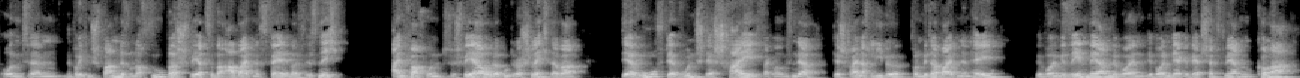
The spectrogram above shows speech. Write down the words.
und ähm, wirklich ein spannendes und auch super schwer zu bearbeitendes Feld, weil es ist nicht einfach und schwer oder gut oder schlecht, aber der Ruf, der Wunsch, der Schrei, ich sag mal so ein bisschen der, der Schrei nach Liebe von Mitarbeitenden, hey, wir wollen gesehen werden, wir wollen, wir wollen mehr gewertschätzt werden, Komma,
